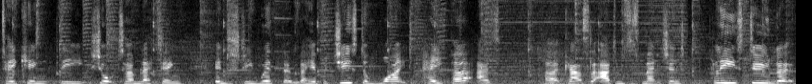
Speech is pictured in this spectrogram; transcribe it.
taking the short-term letting industry with them. They have produced a white paper, as uh, Councillor Adams has mentioned. Please do look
